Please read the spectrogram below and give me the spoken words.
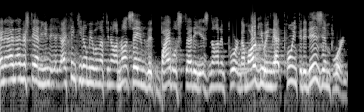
And, and understand, you, I think you know me well enough to know I'm not saying that Bible study is not important. I'm arguing that point that it is important.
